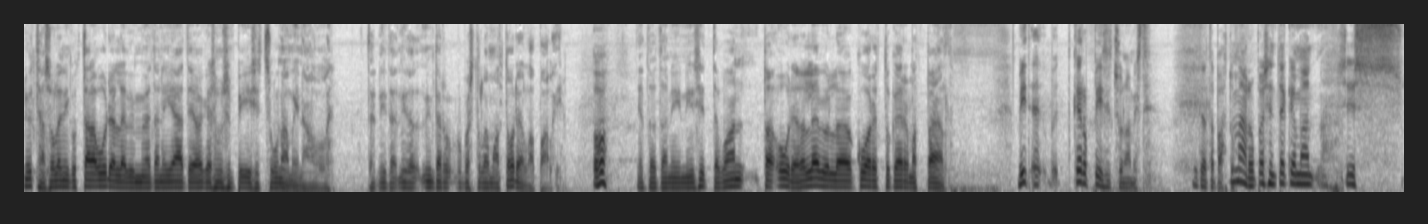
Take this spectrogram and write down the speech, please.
nythän se oli niin täällä uuden levyn myötä, niin jäätiin oikein semmoisen biisit tsunamin alle. Että niitä, niitä, niitä rupesi tulemaan todella paljon. Oho. Ja tota niin, niin sitten vaan ta, uudelle levylle on kuorittu kermat päältä. Mit, kerro biisit tsunamista. Mitä tapahtui? Mä rupesin tekemään, siis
